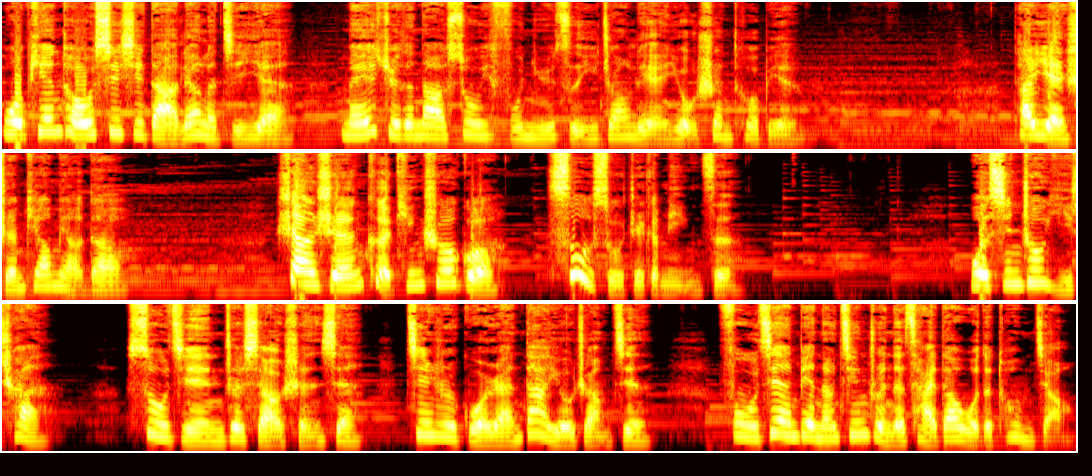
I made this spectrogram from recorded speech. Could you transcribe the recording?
我偏头细细打量了几眼，没觉得那素衣服女子一张脸有甚特别。他眼神飘渺道：“上神可听说过素素这个名字？”我心中一颤，素锦这小神仙近日果然大有长进，抚剑便能精准地踩到我的痛脚。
